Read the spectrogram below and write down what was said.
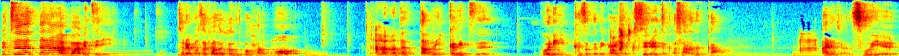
う普通だったらまあ別にそれこそ家族のご飯もあまた多分1ヶ月後に家族で外食するとかさなんかあるじゃん。そういう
